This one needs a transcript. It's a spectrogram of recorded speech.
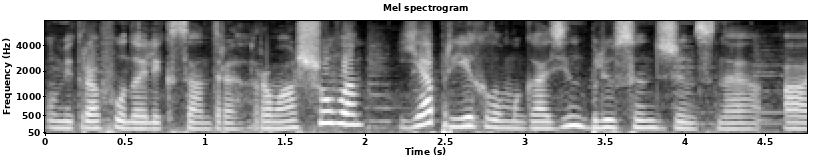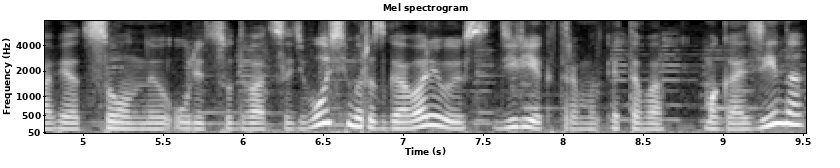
У микрофона Александра Ромашова. Я приехала в магазин Blues and Jeans на авиационную улицу 28 и разговариваю с директором этого магазина,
